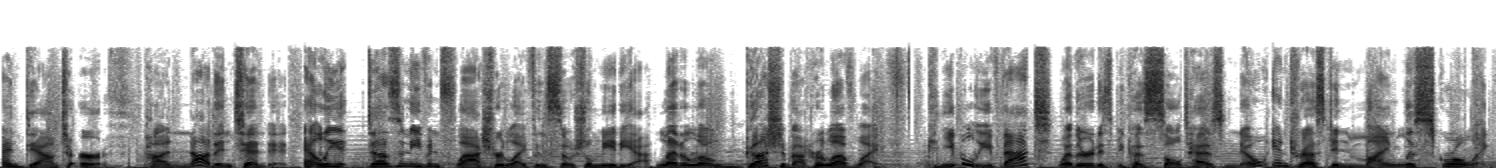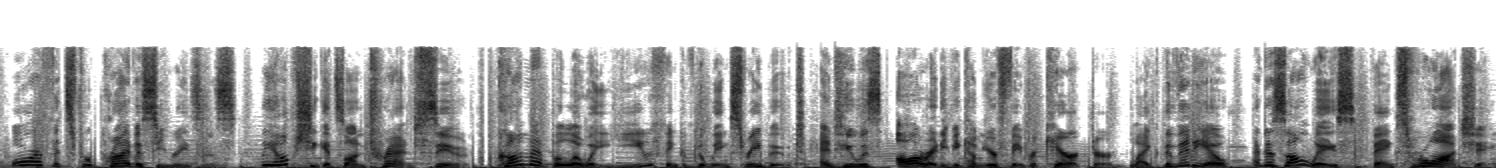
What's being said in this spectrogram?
and down to earth. Pun not intended. Eliot doesn't even flash her life in social media, let alone gush about her love life. Can you believe that? Whether it is because Salt has no interest in mindless scrolling, or if it's for privacy reasons, we hope she gets on trend soon. Comment below what you think of the Winx reboot, and who has already become your favorite character. Like the video, and as always, thanks for watching.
